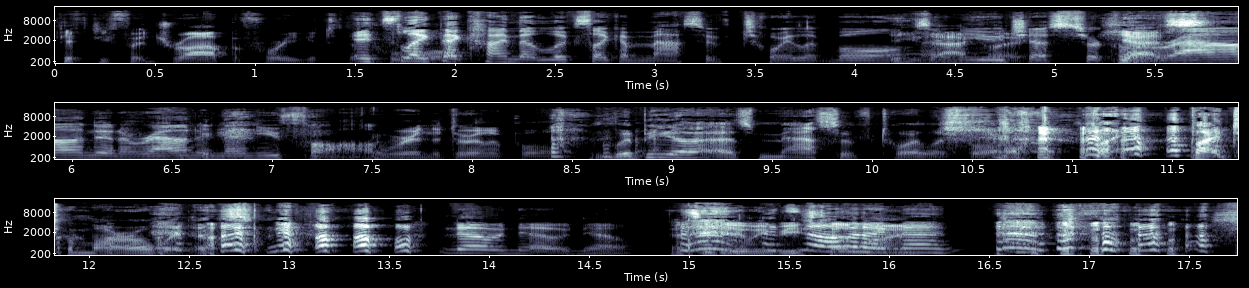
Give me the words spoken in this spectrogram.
50 foot drop before you get to the It's pool. like that kind that looks like a massive toilet bowl, Exactly. and you just circle Yes. around and around, and then you fall. And we're in the toilet bowl. Libya as massive toilet bowl by, by tomorrow witness. no, no, no, no. That's a Daily That's Beast not what I meant.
